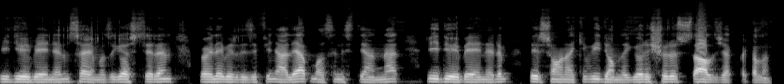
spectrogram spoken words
videoyu beğenelim sayımızı gösterelim. Böyle bir dizi final yapmasını isteyenler videoyu beğenelim. Bir sonraki videomda görüşürüz. Sağlıcakla kalın.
